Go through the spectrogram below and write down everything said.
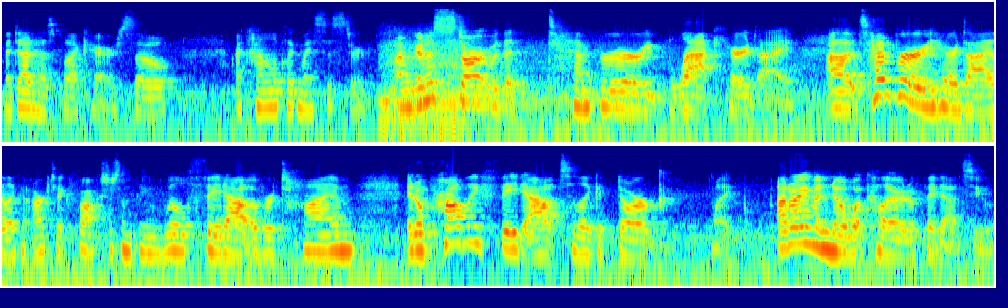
My dad has black hair, so I kind of look like my sister. I'm gonna start with a temporary black hair dye. Uh, temporary hair dye, like an Arctic Fox or something, will fade out over time. It'll probably fade out to like a dark, like, I don't even know what color it'll fade out to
